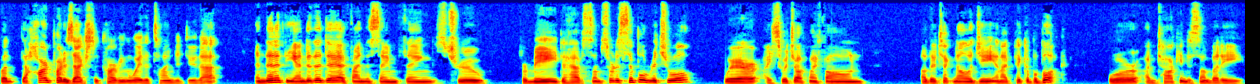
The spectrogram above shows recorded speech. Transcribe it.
but the hard part is actually carving away the time to do that. And then at the end of the day i find the same thing is true for me to have some sort of simple ritual where i switch off my phone other technology and i pick up a book or i'm talking to somebody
